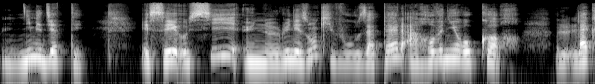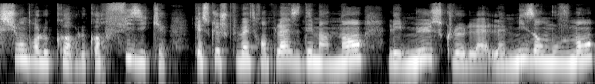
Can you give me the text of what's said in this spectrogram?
une immédiateté. Et c'est aussi une lunaison qui vous appelle à revenir au corps, l'action dans le corps, le corps physique. Qu'est-ce que je peux mettre en place dès maintenant? Les muscles, la, mise en mouvement,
